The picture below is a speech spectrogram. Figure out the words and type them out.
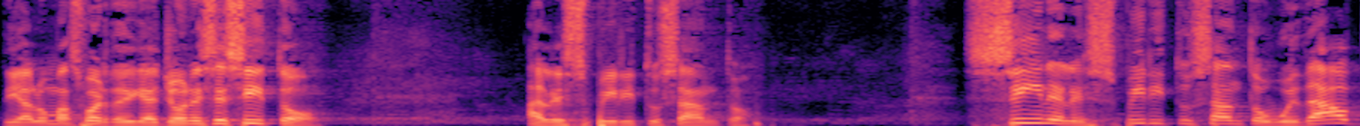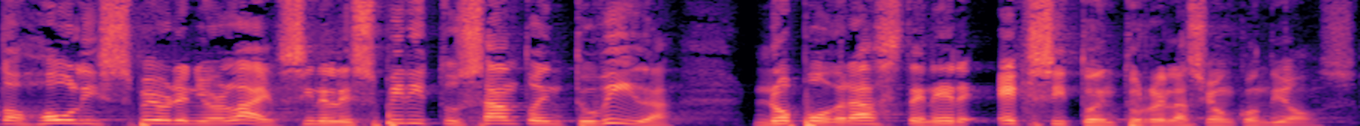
Dígalo más fuerte, diga, yo necesito al Espíritu Santo. Sin el Espíritu Santo, without the Holy Spirit in your life, sin el Espíritu Santo en tu vida, no podrás tener éxito en tu relación con Dios.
